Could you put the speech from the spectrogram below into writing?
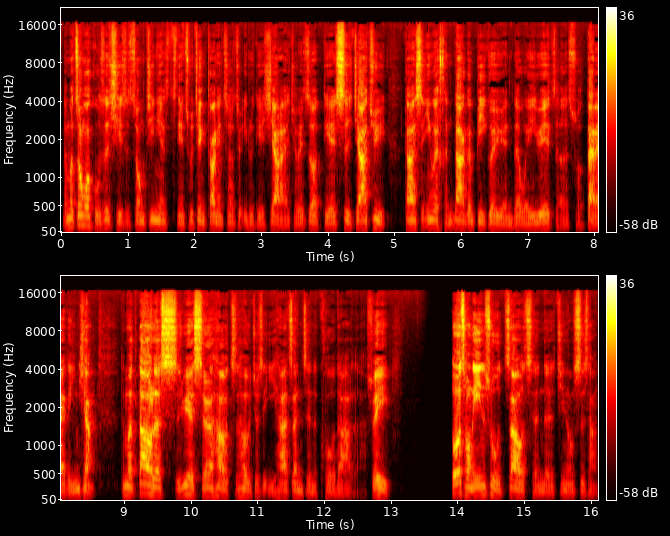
那么中国股市其实从今年年初见高点之后就一路跌下来，九月之后跌势加剧。当然是因为恒大跟碧桂园的违约者所带来的影响。那么到了十月十二号之后，就是以哈战争的扩大了。所以多重因素造成的金融市场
